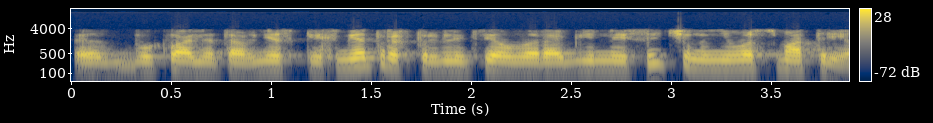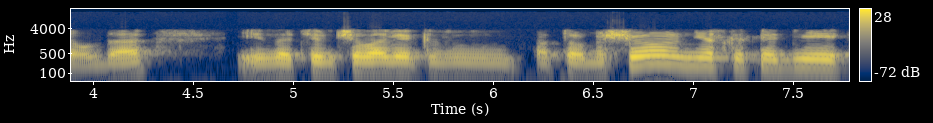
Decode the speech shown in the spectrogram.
э, буквально там в нескольких метрах прилетел воробьиный сыч и на него смотрел, да. И затем человек потом еще несколько дней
